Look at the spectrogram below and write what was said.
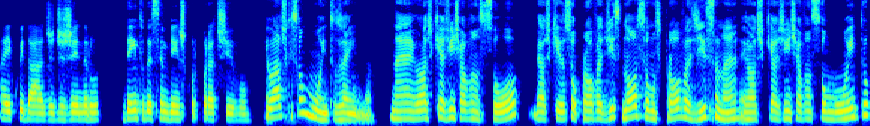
a equidade de gênero dentro desse ambiente corporativo? Eu acho que são muitos ainda. Né? Eu acho que a gente avançou, eu acho que eu sou prova disso, nós somos provas disso, né? Eu acho que a gente avançou muito,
